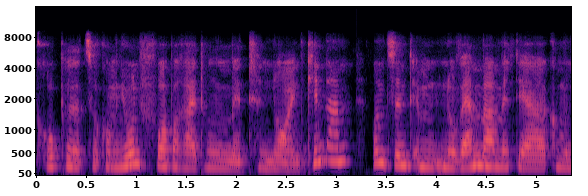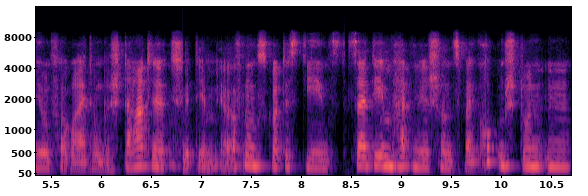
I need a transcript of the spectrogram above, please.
Gruppe zur Kommunionvorbereitung mit neun Kindern und sind im November mit der Kommunionvorbereitung gestartet, mit dem Eröffnungsgottesdienst. Seitdem hatten wir schon zwei Gruppenstunden,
